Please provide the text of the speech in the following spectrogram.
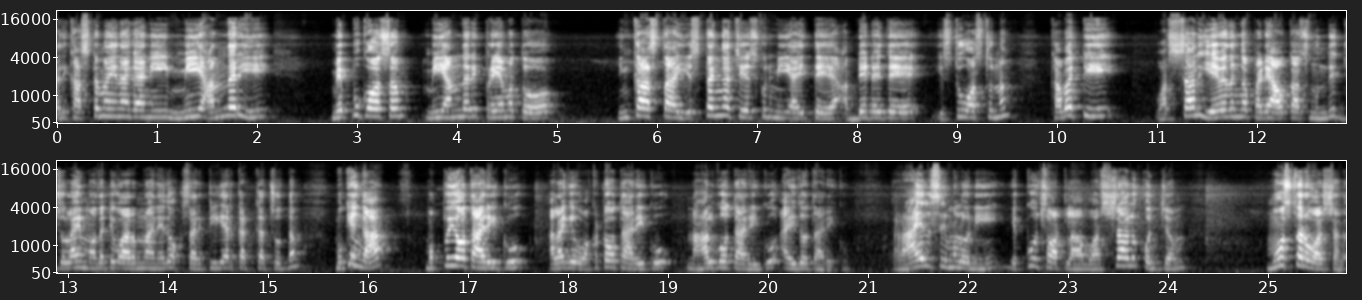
అది కష్టమైనా కానీ మీ అందరి మెప్పు కోసం మీ అందరి ప్రేమతో ఇంకాస్త ఇష్టంగా చేసుకుని మీ అయితే అప్డేట్ అయితే ఇస్తూ వస్తున్నాం. కాబట్టి వర్షాలు ఏ విధంగా పడే అవకాశం ఉంది? జూలై మొదటి వారంలో అనేది ఒకసారి క్లియర్ కట్గా చూద్దాం. ముఖ్యంగా ముప్పయో తారీఖు అలాగే ఒకటో తారీఖు నాలుగో తారీఖు ఐదో తారీఖు. రాయలసీమలోని ఎక్కువ చోట్ల వర్షాలు కొంచెం మోస్తరు వర్షాలు.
